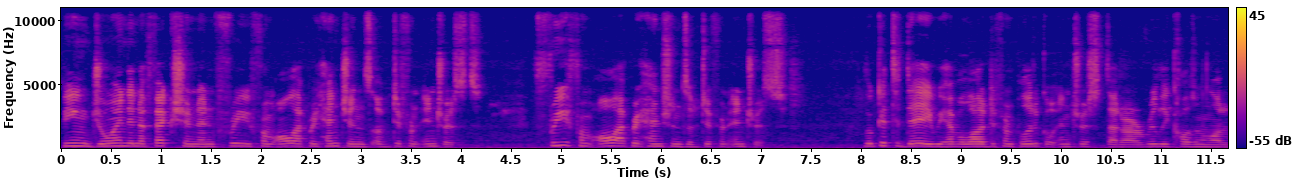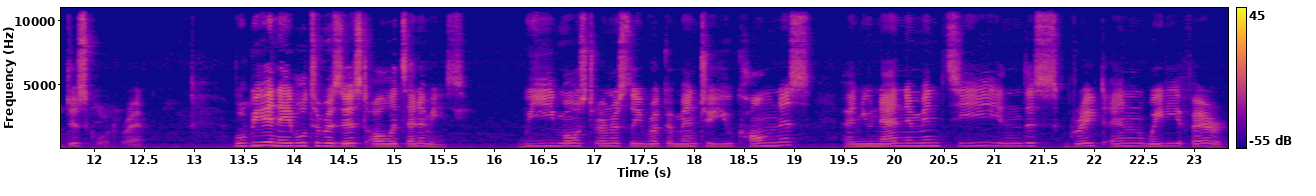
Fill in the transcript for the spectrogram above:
being joined in affection and free from all apprehensions of different interests. Free from all apprehensions of different interests. Look at today, we have a lot of different political interests that are really causing a lot of discord, right? Will be enabled to resist all its enemies. We most earnestly recommend to you calmness and unanimity in this great and weighty affair,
